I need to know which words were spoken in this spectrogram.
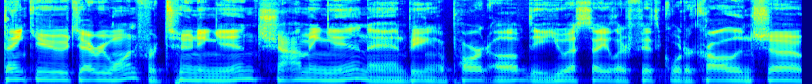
thank you to everyone for tuning in, chiming in, and being a part of the U.S. Cellular fifth quarter call in show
